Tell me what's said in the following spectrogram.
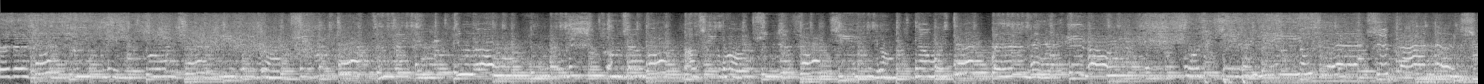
我醉的里我往你的存在感 you know 放下我抱紧我瞬着风起云涌描绘的未来没我只期待你用天使般的手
